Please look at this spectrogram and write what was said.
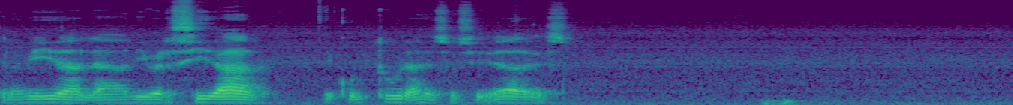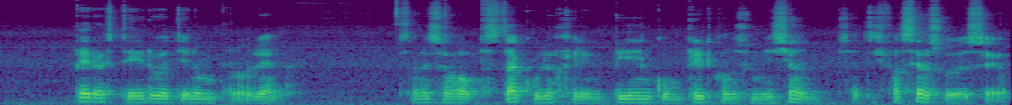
de la vida, la diversidad de culturas, de sociedades. Pero este héroe tiene un problema. Son esos obstáculos que le impiden cumplir con su misión, satisfacer su deseo.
